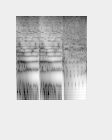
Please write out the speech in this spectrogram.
Thank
